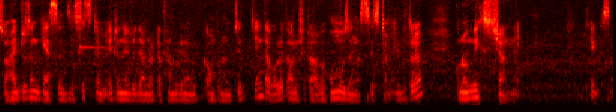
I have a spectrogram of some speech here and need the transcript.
সো হাইড্রোজেন গ্যাসের যে সিস্টেম এটা নিয়ে যদি আমরা একটা থার্মোডাইনামিক কম্পোনেন্ট চিন্তা করি, তাহলে সেটা হবে হোমোজেনাস সিস্টেম এর ভিতরে কোনো মিক্সচার নেই। ঠিক আছে?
